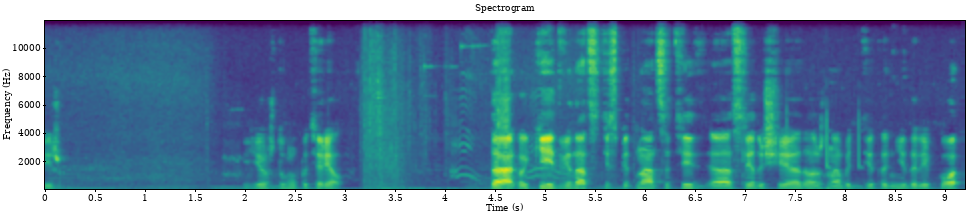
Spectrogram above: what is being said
вижу. Я уж думал, потерял. Так, окей, 12 из 15. А, следующая должна быть где-то недалеко.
